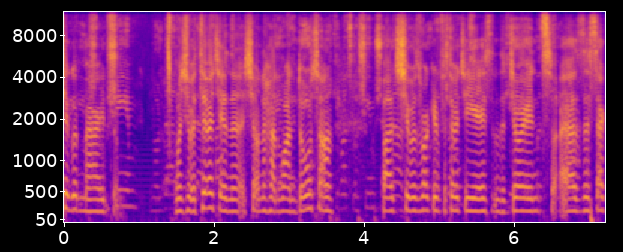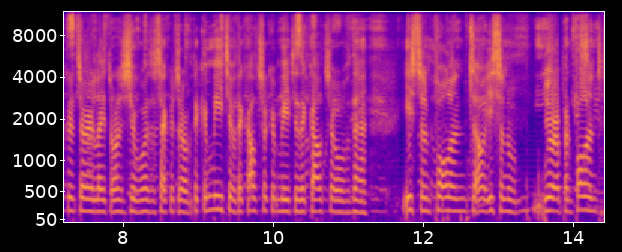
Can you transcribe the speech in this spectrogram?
She got married when she was 30 and she only had one daughter, but she was working for 30 years in the Joint as the secretary. Later on, she was the secretary of the committee, of the culture committee, the culture of the Eastern Poland, or Eastern Europe and Poland.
